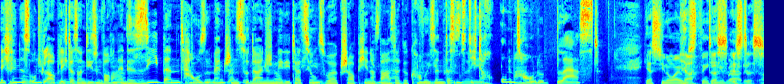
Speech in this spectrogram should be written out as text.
ich finde es unglaublich, dass an diesem Wochenende 7000 Menschen zu deinem Meditationsworkshop hier nach Basel gekommen sind. Das muss dich doch umhauen. Ja, das ist es.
